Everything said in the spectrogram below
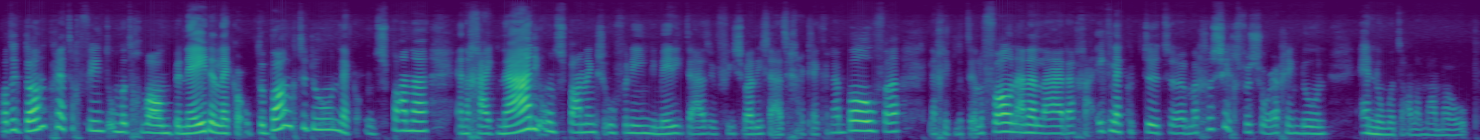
Wat ik dan prettig vind om het gewoon beneden lekker op de bank te doen, lekker ontspannen. En dan ga ik na die ontspanningsoefening, die meditatie of visualisatie, ga ik lekker naar boven. Leg ik mijn telefoon aan de lader, ga ik lekker tutten, mijn gezichtsverzorging doen en noem het allemaal maar op.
